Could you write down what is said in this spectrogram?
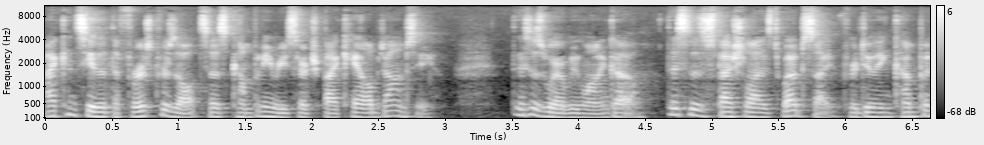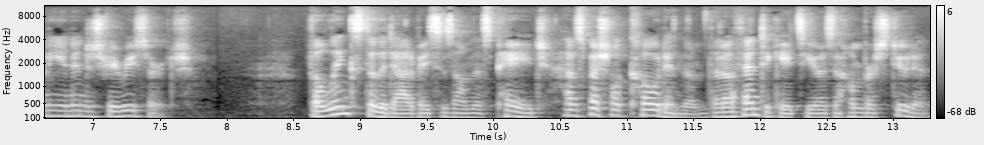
I can see that the first result says Company Research by Caleb Domsey. This is where we want to go. This is a specialized website for doing company and industry research. The links to the databases on this page have special code in them that authenticates you as a Humber student,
